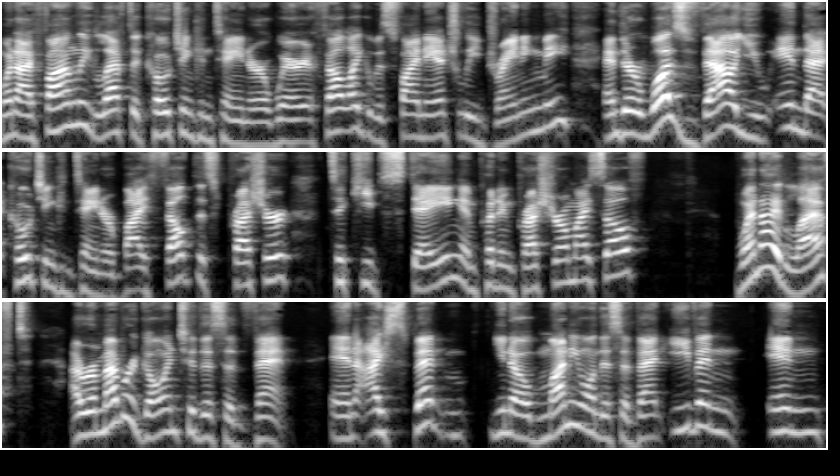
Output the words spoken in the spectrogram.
when I finally left a coaching container where it felt like it was financially draining me, and there was value in that coaching container, but I felt this pressure to keep staying and putting pressure on myself. When I left, I remember going to this event and I spent, you know, money on this event, even in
